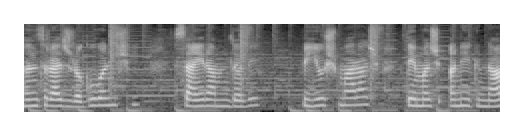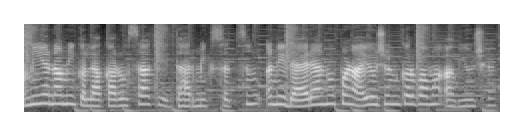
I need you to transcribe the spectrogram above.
હંસરાજ રઘુવંશી, સાંઈરામ દવે પિયુષ મહારાજ તેમજ અનેક નામી અનામી કલાકારો સાથે ધાર્મિક સત્સંગ અને ડાયરાનું પણ આયોજન કરવામાં આવ્યું છે.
